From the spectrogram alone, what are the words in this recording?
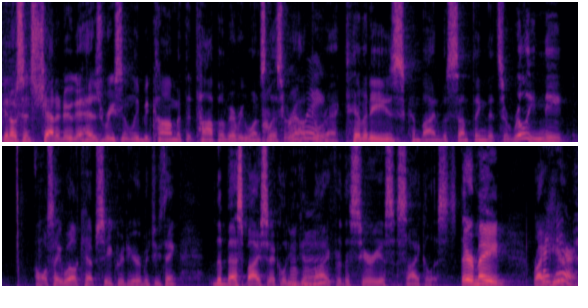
You know, since Chattanooga has recently become at the top of everyone's list for outdoor activities, combined with something that's a really neat, I won't say well kept secret here, but you think the best bicycle you can mm-hmm. buy for the serious cyclists. They're made right, Right here. here.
